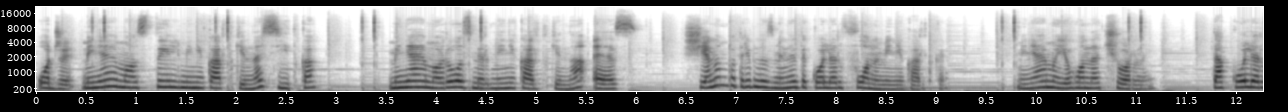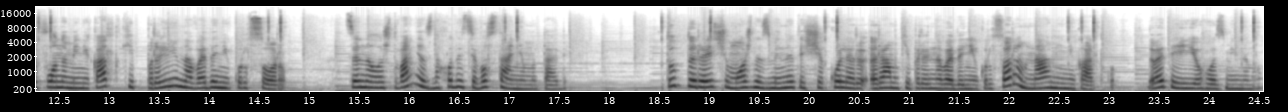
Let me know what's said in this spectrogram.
Отже, міняємо стиль міні-картки на сітка, міняємо розмір міні-картки на S. Ще нам потрібно змінити колір фону міні-картки. Міняємо його на чорний. Та колір фону міні-картки при наведенні курсору. Це налаштування знаходиться в останньому табі. Тут, до речі, можна змінити ще колір рамки при наведенні курсором на міні-картку. Давайте його змінимо.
